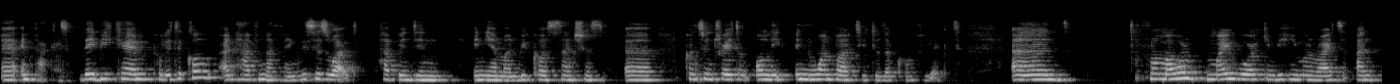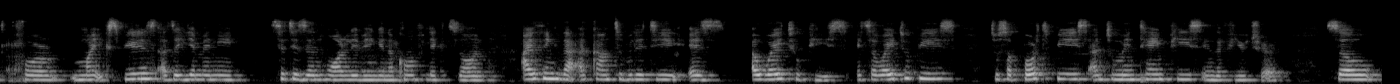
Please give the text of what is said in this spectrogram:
uh, impact. They became political and have nothing. This is what happened in, in Yemen because sanctions uh, concentrate only in one party to the conflict. And from our my work in the human rights and for my experience as a Yemeni citizen who are living in a conflict zone, I think that accountability is a way to peace. It's a way to peace, to support peace, and to maintain peace in the future. So,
